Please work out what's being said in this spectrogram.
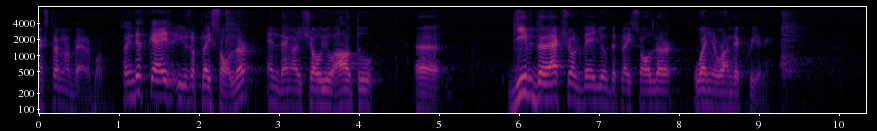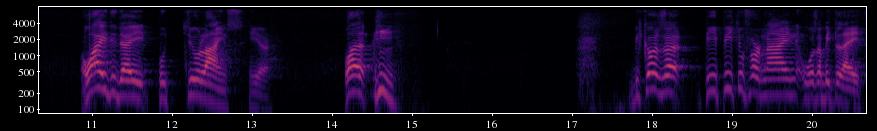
external variable. So in that case, use a placeholder, and then I'll show you how to uh, give the actual value of the placeholder when you run the query. Why did I put two lines here? Well, because uh, PEP 249 was a bit late.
